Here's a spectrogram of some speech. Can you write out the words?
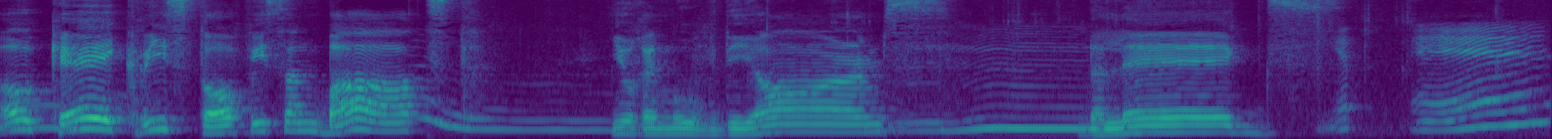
okay, Christoph is unboxed. You can move the arms, the legs, Yep. And,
